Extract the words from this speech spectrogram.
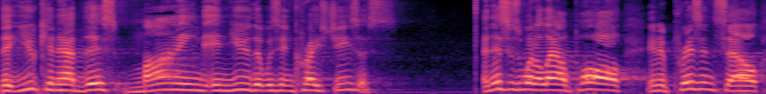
that you can have this mind in you that was in Christ Jesus. And this is what allowed Paul in a prison cell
